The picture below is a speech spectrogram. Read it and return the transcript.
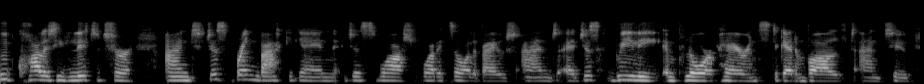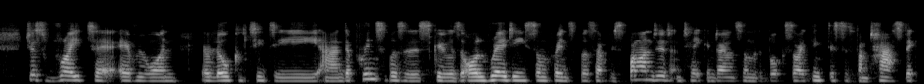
good quality literature and just bring back again just what what it's all about and uh, just really implore parents to get involved and to just write to everyone their local TD and the principals of the schools. Already some principals have responded and taken down some of the books so I think this is fantastic.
